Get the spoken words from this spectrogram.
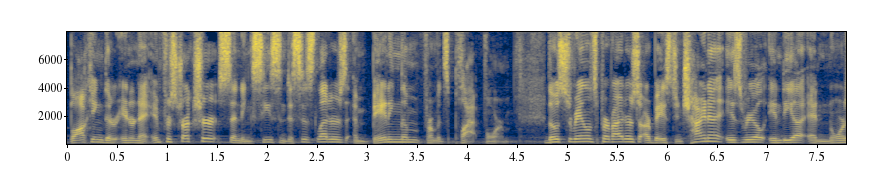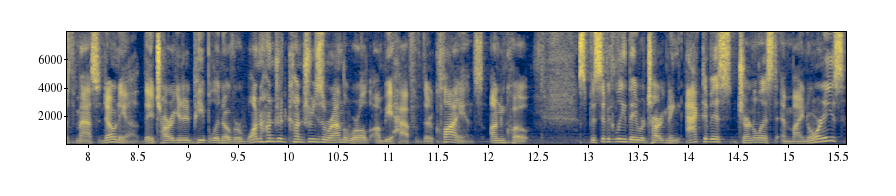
blocking their internet infrastructure, sending cease and desist letters, and banning them from its platform. Those surveillance providers are based in China, Israel, India, and North Macedonia. They targeted people in over 100 countries around the world on behalf of their clients. Unquote. Specifically, they were targeting activists, journalists, and minorities.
